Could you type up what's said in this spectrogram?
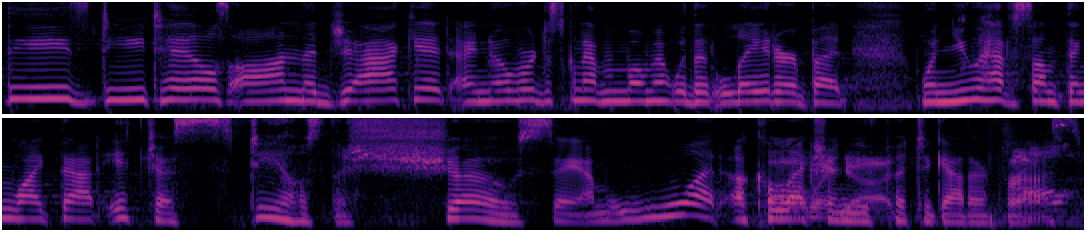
these details on the jacket. I know we're just gonna have a moment with it later, but when you have something like that, it just steals the show, Sam. What a oh collection oh you've put together for us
